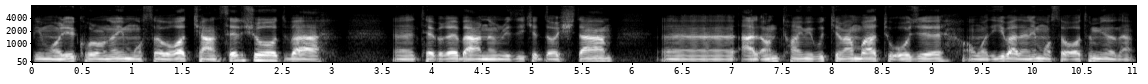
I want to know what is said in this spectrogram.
بیماری کرونا این مسابقات کنسل شد و طبق برنامه‌ریزی که داشتم الان تایمی بود که من باید تو اوج آمادگی بدنی مسابقات رو می‌دادم.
